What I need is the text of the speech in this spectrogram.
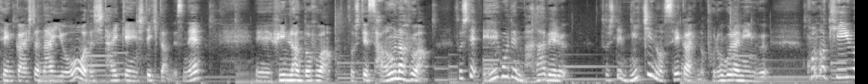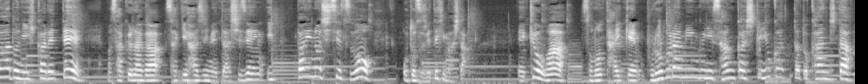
展開した内容を私体験してきたんですね。えー、フィンランド不安そしてサウナ不安そして英語で学べるそして未知の世界のプログラミング。このキーワードに惹かれて桜が咲き始めた自然いっぱいの施設を訪れてきました。え今日はその体験プログラミングに参加してよかったと感じた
